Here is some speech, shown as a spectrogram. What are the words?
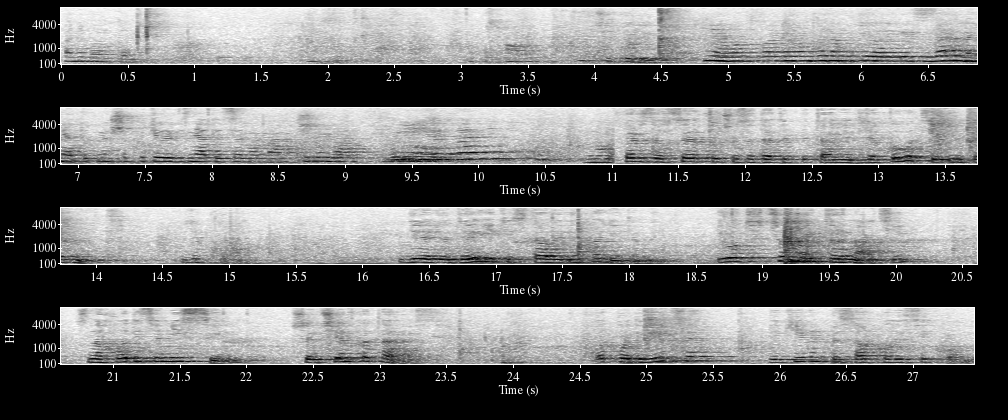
Пані Валентина. Ні, от пані Валентина хотіла якесь звернення, тут ми ще хотіли відзняти цей момент. Чи ви як? Ні? я звернення. Ну, перш за все, я хочу задати питання, для кого це інтернет? Для кого? Для людей, які стали інвалідами. І от в цьому інтернаті знаходиться мій син Шевченко Тарас. От подивіться, які він писав колись ікони,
